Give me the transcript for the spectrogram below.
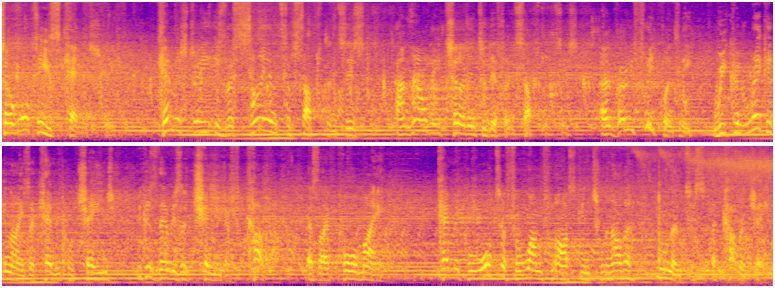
So what is chemistry? Chemistry is the science of substances and how they turn into different substances. And very frequently, we can recognize a chemical change because there is a change of color. As I pour my chemical water from one flask into another, you'll notice a color change.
